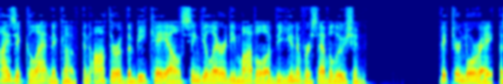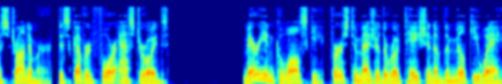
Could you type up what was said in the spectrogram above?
Isaac Khalatnikov, an author of the BKL singularity model of the universe evolution. Victor Knorre, astronomer, discovered four asteroids Marian Kowalski, first to measure the rotation of the Milky Way.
